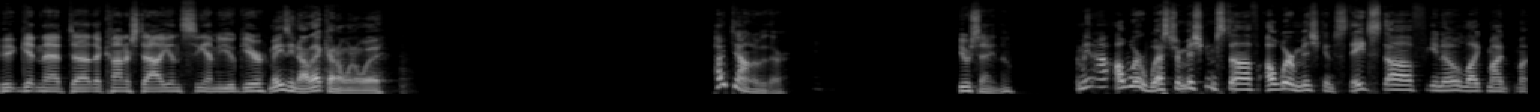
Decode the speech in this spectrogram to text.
Getting that uh, that Connor Stalions CMU gear. Amazing how that kind of went away. Pipe down over there. You were saying though. I mean, I, I'll wear Western Michigan stuff. I'll wear Michigan State stuff. You know, like my my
